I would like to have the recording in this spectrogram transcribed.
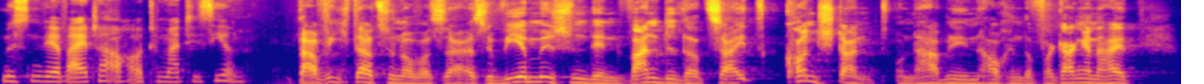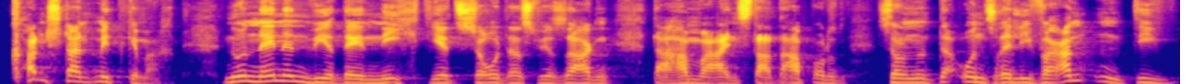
müssen wir weiter auch automatisieren. Darf ich dazu noch was sagen? Also wir müssen den Wandel der Zeit konstant und haben ihn auch in der Vergangenheit konstant mitgemacht. Nur nennen wir den nicht jetzt so, dass wir sagen, da haben wir ein Start-up oder, sondern unsere Lieferanten, die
